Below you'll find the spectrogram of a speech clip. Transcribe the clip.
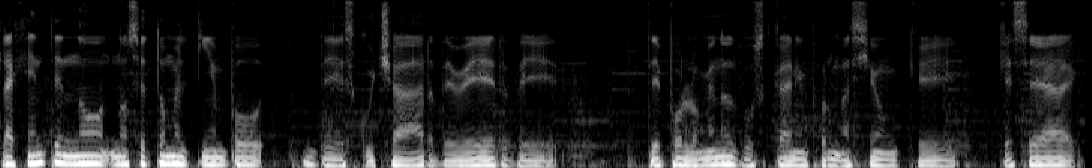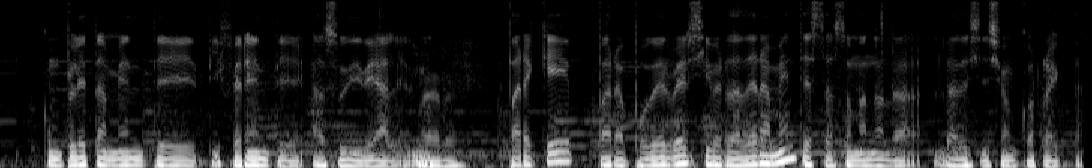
la gente no, no se toma el tiempo de escuchar, de ver, de, de por lo menos buscar información que, que sea completamente diferente a sus ideales. Claro. ¿Para qué? Para poder ver si verdaderamente estás tomando la, la, decisión correcta.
